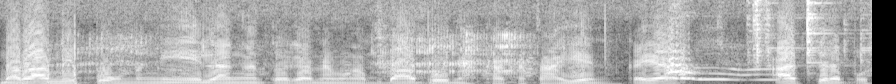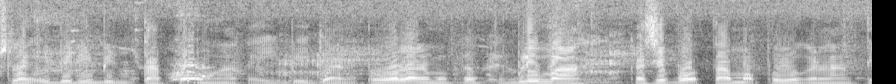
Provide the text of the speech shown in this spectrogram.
marami pong nangingailangan talaga ng mga baboy na kakatayin. Kaya, at na po silang ibinibinta po mga kaibigan. Pero wala naman po problema kasi po tama po yung kanilang team.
